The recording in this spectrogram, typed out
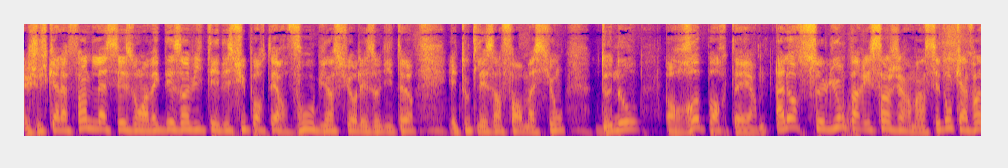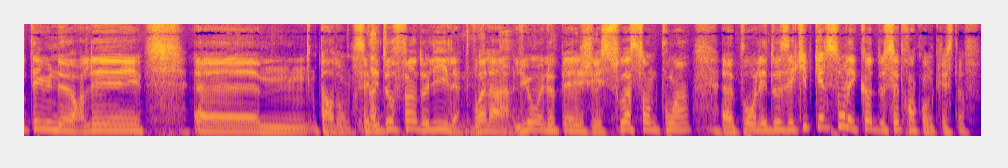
jusqu'à la fin de la saison avec des invités, des supporters, vous, bien sûr, les auditeurs et toutes les informations de nos reporters. Alors, ce Lyon-Paris Saint-Germain, c'est donc à 21h. Les, euh, pardon, c'est les dauphins de Lille. Voilà, Lyon et le PSG, 60 points euh, pour les deux équipes. Quels sont les codes de cette rencontre, Christophe?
